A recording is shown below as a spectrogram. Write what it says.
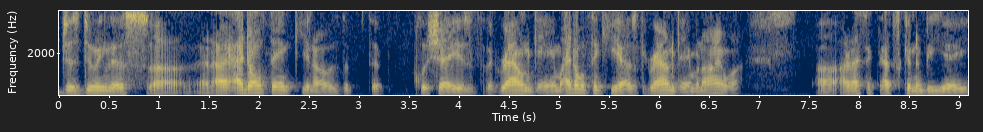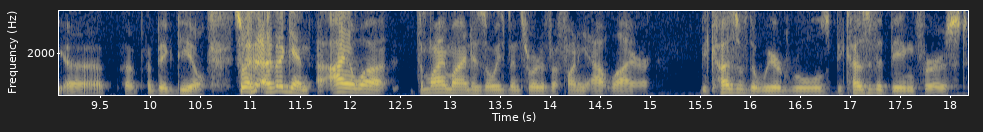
just doing this. Uh, and I, I don't think you know the the cliche is the ground game. I don't think he has the ground game in Iowa. Uh, and I think that's going to be a, a, a big deal. So again, Iowa to my mind, has always been sort of a funny outlier because of the weird rules, because of it being first,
